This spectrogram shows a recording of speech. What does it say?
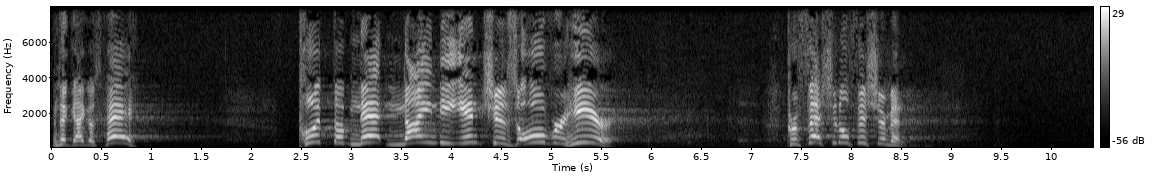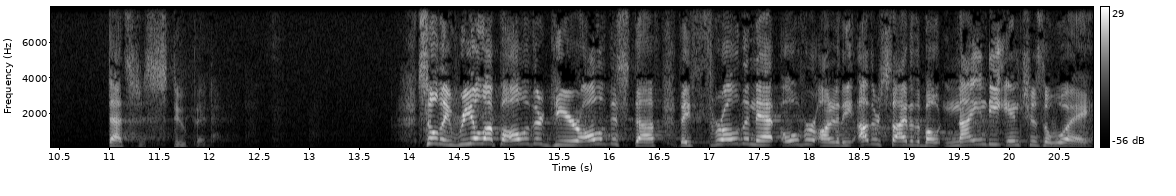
and the guy goes, Hey, put the net 90 inches over here professional fishermen. That's just stupid. So they reel up all of their gear, all of this stuff. They throw the net over onto the other side of the boat, 90 inches away.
